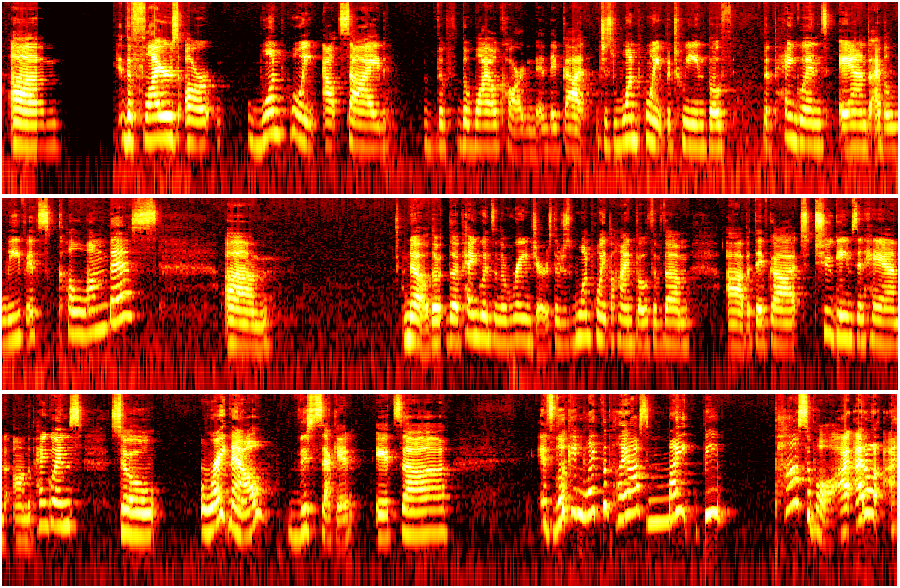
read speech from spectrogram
Um, the Flyers are one point outside the the wild card, and, and they've got just one point between both the Penguins and I believe it's Columbus. Um, no, the the Penguins and the Rangers. They're just one point behind both of them, uh, but they've got two games in hand on the Penguins. So right now, this second, it's uh, it's looking like the playoffs might be possible. I I don't. I,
